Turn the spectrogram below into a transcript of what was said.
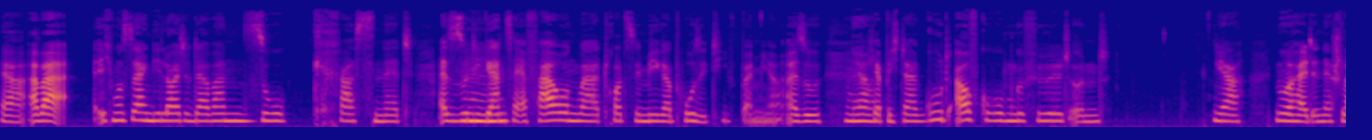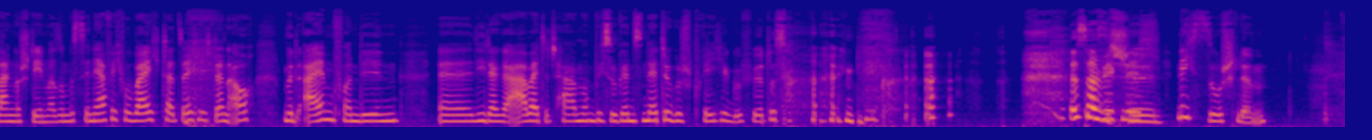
Ja, aber ich muss sagen, die Leute da waren so krass nett. Also so Mhm. die ganze Erfahrung war trotzdem mega positiv bei mir. Also Ja. ich habe mich da gut aufgehoben gefühlt und ja, nur halt in der Schlange stehen war so ein bisschen nervig, wobei ich tatsächlich dann auch mit einem von denen, äh, die da gearbeitet haben, habe ich so ganz nette Gespräche geführt. Das war irgendwie. Es war Das wirklich schön. nicht so schlimm.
